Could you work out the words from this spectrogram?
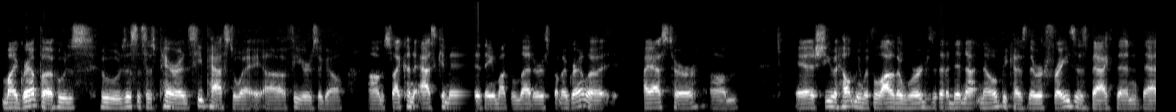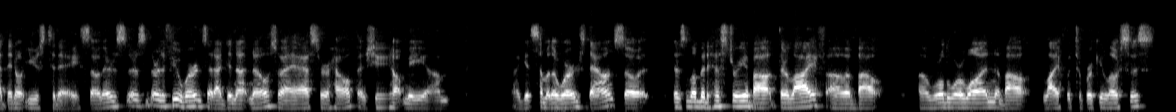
my grandpa, who's who's this is his parents, he passed away uh, a few years ago, um, so I couldn't ask him anything about the letters. But my grandma, I asked her. Um, and she would help me with a lot of the words that I did not know because there were phrases back then that they don't use today. So there's there's there's a few words that I did not know, so I asked her help, and she helped me um, uh, get some of the words down. So there's a little bit of history about their life, uh, about uh, World War One, about life with tuberculosis,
